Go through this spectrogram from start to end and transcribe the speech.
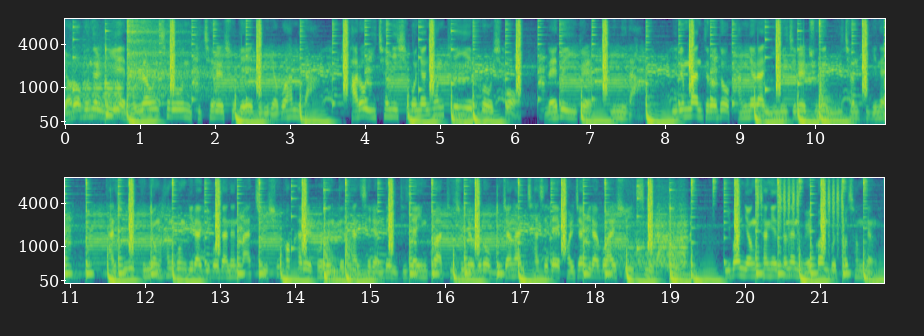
여러분을 위해 놀라운 새로운 기체를 소개해 드리려고 합니다. 바로 2025년형 KF-55 레드 이글입니다. 이름만 들어도 강렬한 이미지를 주는 이 전투기는 단순히 군용 항공기라기보다는 마치 슈퍼카를 보는 듯한 세련된 디자인과 기술력으로 무장한 차세대 걸작이라고 할 수 있습니다. 이번 영상에서는 외관부터 성능,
